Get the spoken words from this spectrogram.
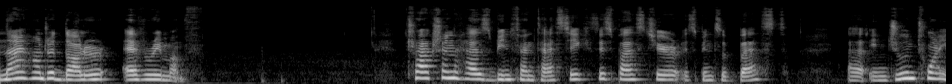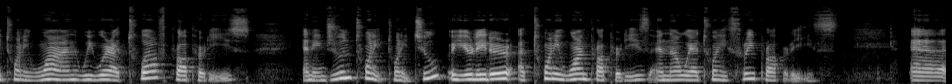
$900 every month. Traction has been fantastic. This past year, it's been the best. Uh, in June 2021, we were at 12 properties, and in June 2022, a year later, at 21 properties, and now we're at 23 properties. Uh,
